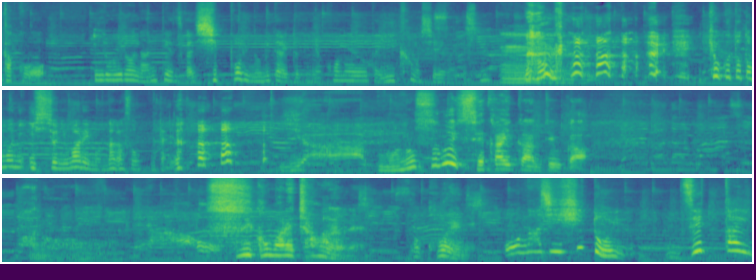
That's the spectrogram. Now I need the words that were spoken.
なんかこういろいろなんていうんですかしっぽり飲みたい時にはこの歌いいかもしれないですね。うん曲とともに一緒に悪いもん流そうみたいな。いやーものすごい世界観っていうかあのー吸い込まれちゃうのよねの声に同じ人絶対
